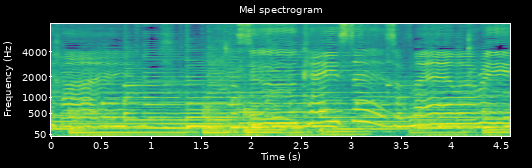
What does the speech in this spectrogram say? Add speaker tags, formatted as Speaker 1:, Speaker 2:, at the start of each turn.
Speaker 1: behind. Suitcases of memories.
